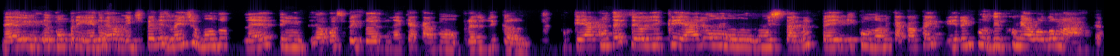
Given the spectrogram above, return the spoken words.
né, eu, eu, compreendo realmente. Felizmente, o mundo né, tem algumas pessoas né, que acabam prejudicando. Porque aconteceu de criar um, um Instagram fake com o nome Cacau Caipira, inclusive com minha logomarca.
